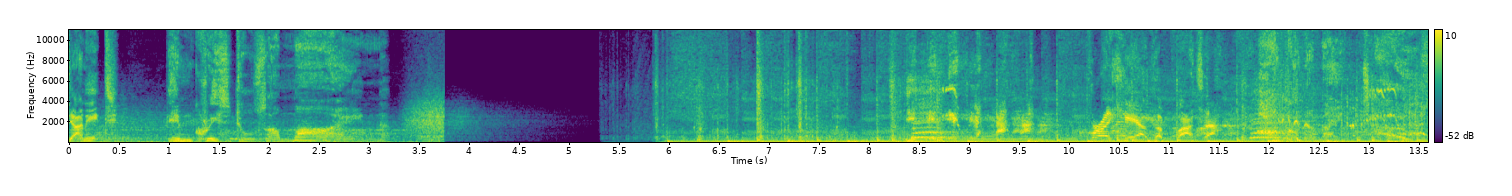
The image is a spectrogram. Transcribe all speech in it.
Done it. Them crystals are mine. Break out the butter. I'm gonna make toast.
